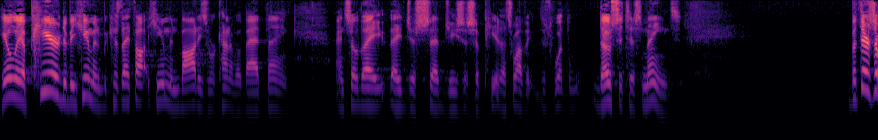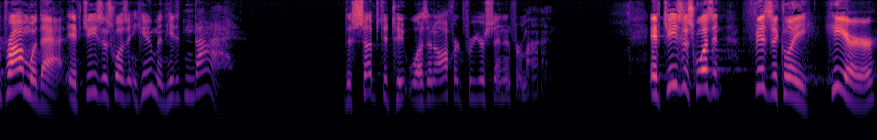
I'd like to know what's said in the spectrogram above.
He only appeared to be human because they thought human bodies were kind of a bad thing. And so they, they just said Jesus appeared. That's, why that's what Docetus means. But there's a problem with that. If Jesus wasn't human, he didn't die. The substitute wasn't offered for your sin and for mine. If Jesus wasn't physically here,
